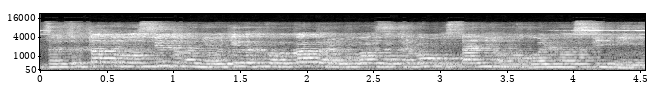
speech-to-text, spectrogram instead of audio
За результатами освідування водій легковика перебував за кермом у стані алкогольного сп'яніння.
